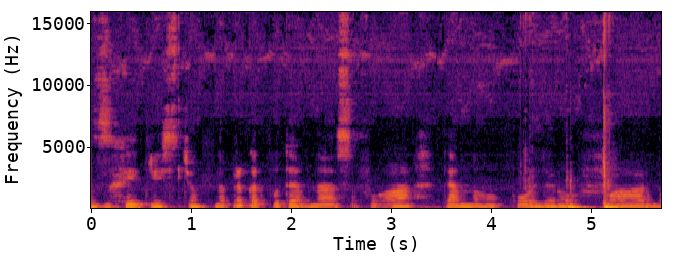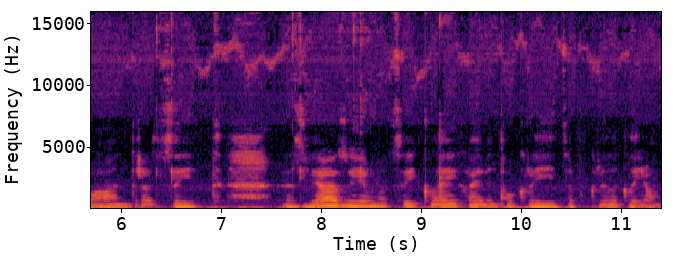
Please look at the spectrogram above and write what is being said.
з хитрістю. Наприклад, буде в нас фуга темного кольору, фарба, антрацит. Зв'язуємо цей клей, хай він покриється, покрили клеєм.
